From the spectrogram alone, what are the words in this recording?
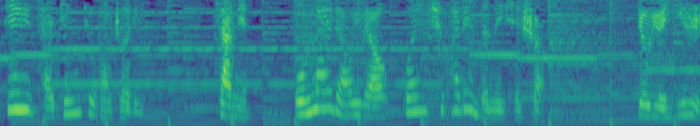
今日财经就到这里，下面我们来聊一聊关于区块链的那些事儿。六月一日，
